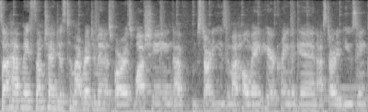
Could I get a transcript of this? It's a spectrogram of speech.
So I have made some changes to my regimen as far as washing. I've started using my homemade hair cream again. I started using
